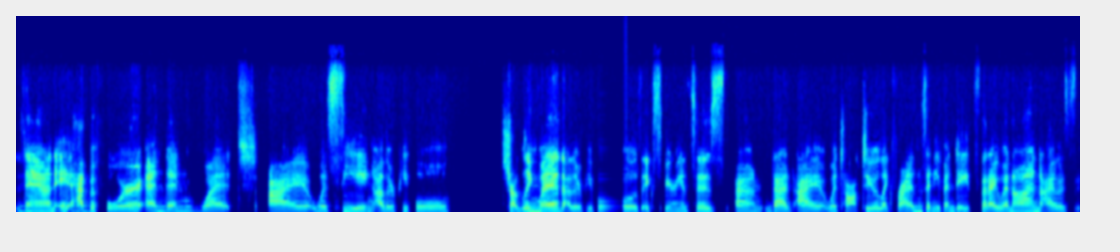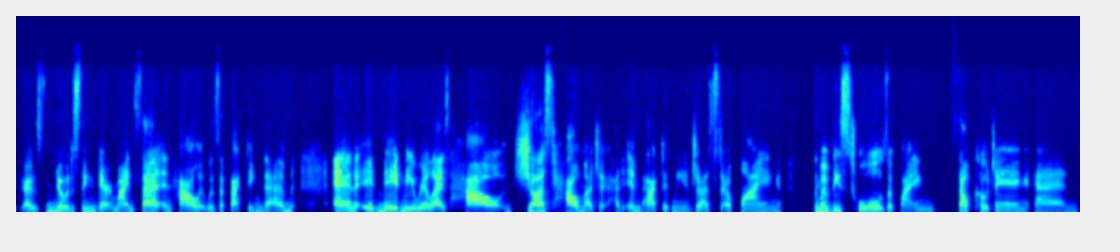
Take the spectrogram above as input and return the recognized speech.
than it had before and then what i was seeing other people struggling with other people's experiences um, that i would talk to like friends and even dates that i went on. I was i was noticing their mindset and how it was affecting them. And it made me realize how just how much it had impacted me just applying some of these tools applying self coaching and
